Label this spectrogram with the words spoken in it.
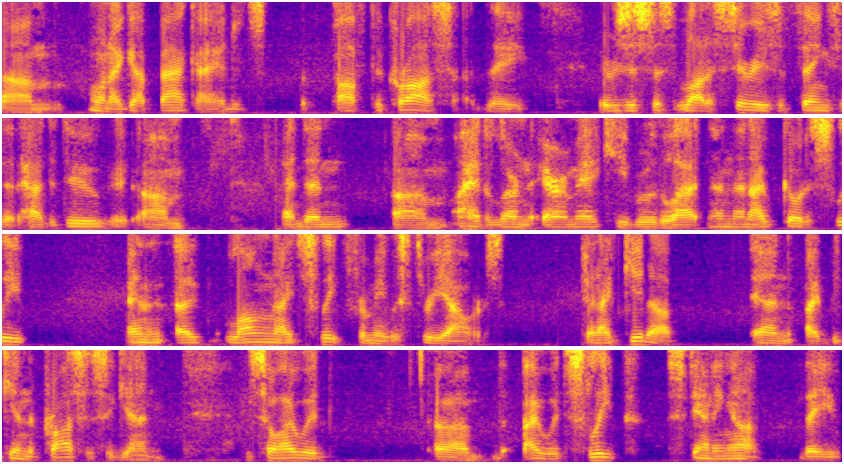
um, when I got back, I had off the cross. They there was just a lot of series of things that had to do, um, and then um, I had to learn the Aramaic, Hebrew, the Latin, and then I'd go to sleep. And a long night's sleep for me was three hours. Then I'd get up and I'd begin the process again. So I would uh, I would sleep standing up. They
